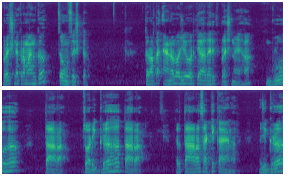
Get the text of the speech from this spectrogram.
प्रश्न क्रमांक चौसष्ट. तर आता ॲनॉलॉजीवरती आधारित प्रश्न आहे हा. गृह तारा. सॉरी ग्रह तारा. तर तारासाठी काय येणार? म्हणजे ग्रह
